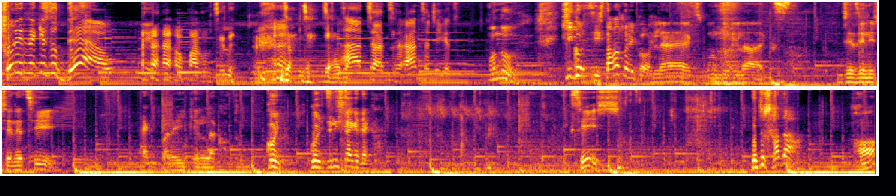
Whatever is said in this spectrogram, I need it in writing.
শরীরে কিছু দাও। পাগল ছেলে। যা যা যা যা। আচ্ছা আচ্ছা আচ্ছা ঠিক আছে। বন্ধু। কি করছিস? তাড়াতাড়ি কর। রিল্যাক্স বন্ধু রিল্যাক্স যে জিনিস এনেছি একবারেই কেল্লা খতম। কই কই জিনিসটাকে দেখা। দেখছিস? এ তো সাদা। হ্যাঁ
